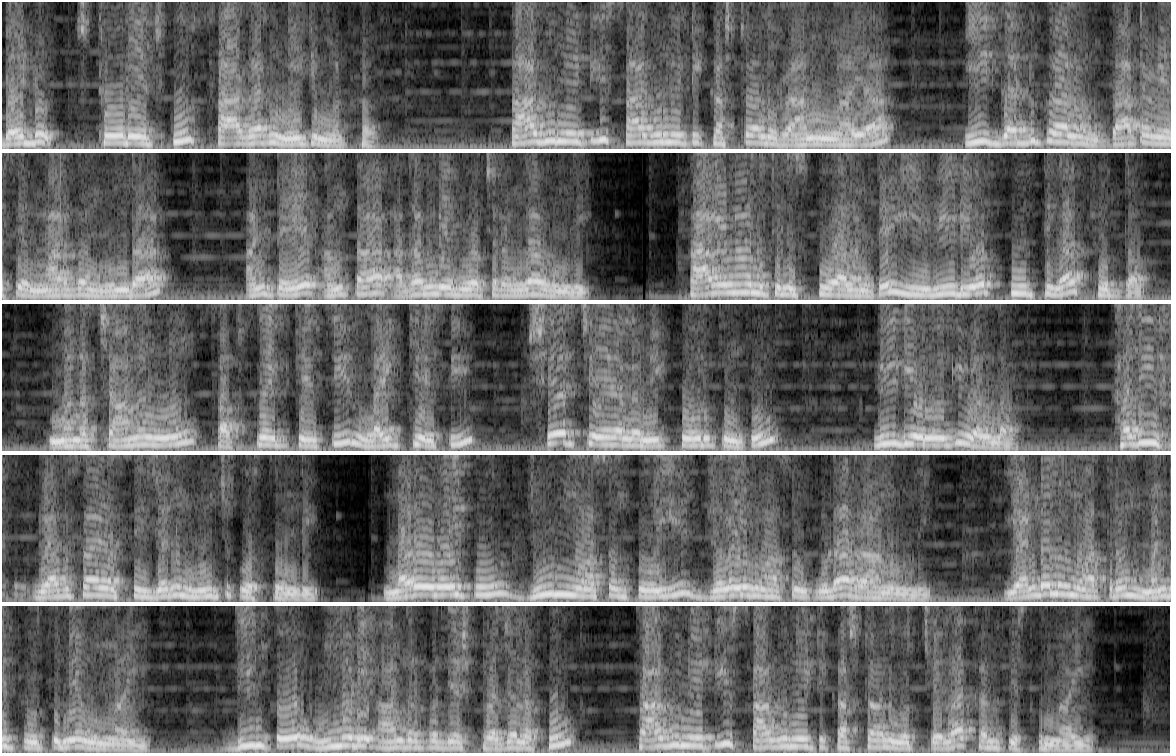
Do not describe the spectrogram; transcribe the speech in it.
Dead స్టోరేజ్కు Sagar నీటి మట్టం. తాగునీటి సాగునీటి కష్టాలు రానున్నాయా? ఈ గడ్డు కాలం దాటవేసే మార్గం ఉందా? అంటే అంతా అగమ్య గోచరంగా ఉంది. కారణాలు తెలుసుకోవాలంటే ఈ వీడియో పూర్తిగా చూద్దాం. మన ఛానల్ను సబ్స్క్రైబ్ చేసి లైక్ చేసి షేర్ చేయాలని కోరుకుంటూ వీడియోలోకి వెళ్దాం. ఖరీఫ్ వ్యవసాయ సీజన్ ముంచుకొస్తుంది. మరోవైపు జూన్ మాసం పోయి జూలై మాసం కూడా రానుంది. ఎండలు మాత్రం మండిపోతూనే ఉన్నాయి. దీంతో ఉమ్మడి ఆంధ్రప్రదేశ్ ప్రజలకు తాగునీటి సాగునీటి కష్టాలు వచ్చేలా కనిపిస్తున్నాయి.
